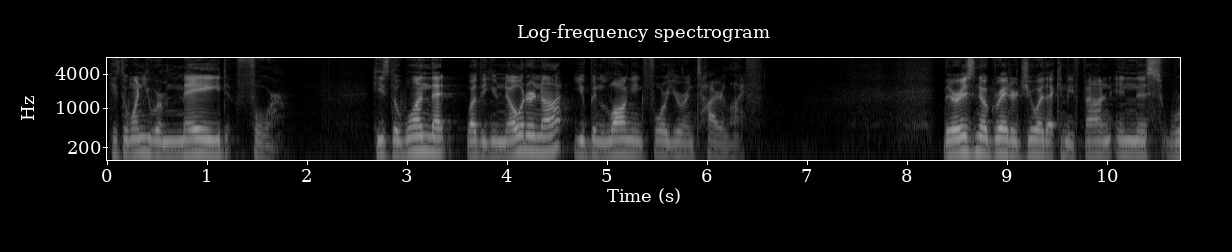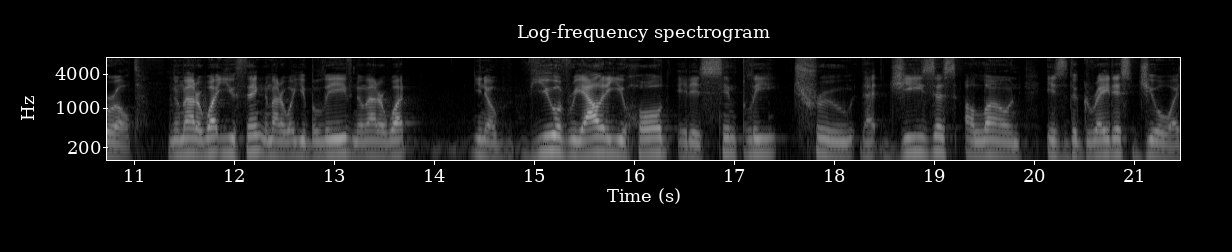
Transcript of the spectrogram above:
He's the one you were made for. He's the one that, whether you know it or not, you've been longing for your entire life. There is no greater joy that can be found in this world. No matter what you think, no matter what you believe, no matter what you know, view of reality you hold, it is simply true that Jesus alone is the greatest joy,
